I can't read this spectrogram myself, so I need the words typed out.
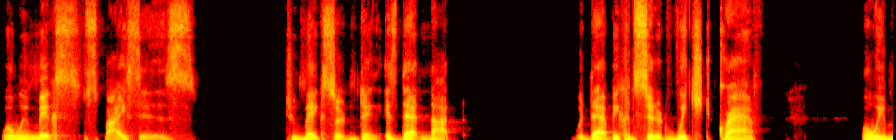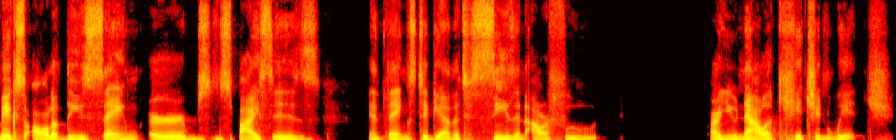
when we mix spices to make certain things is that not would that be considered witchcraft when we mix all of these same herbs and spices and things together to season our food are you now a kitchen witch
